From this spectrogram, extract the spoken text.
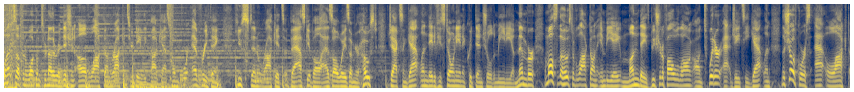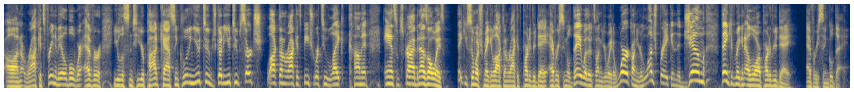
What's up, and welcome to another edition of Locked On Rockets, your daily podcast home for everything Houston Rockets basketball. As always, I'm your host, Jackson Gatlin, native Houstonian and credentialed media member. I'm also the host of Locked On NBA Mondays. Be sure to follow along on Twitter at JT Gatlin. The show, of course, at Locked On Rockets, free and available wherever you listen to your podcasts, including YouTube. Just go to YouTube, search Locked On Rockets. Be sure to like, comment, and subscribe. And as always, Thank you so much for making Locked on Rockets part of your day every single day, whether it's on your way to work, on your lunch break, in the gym. Thank you for making LOR part of your day every single day.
